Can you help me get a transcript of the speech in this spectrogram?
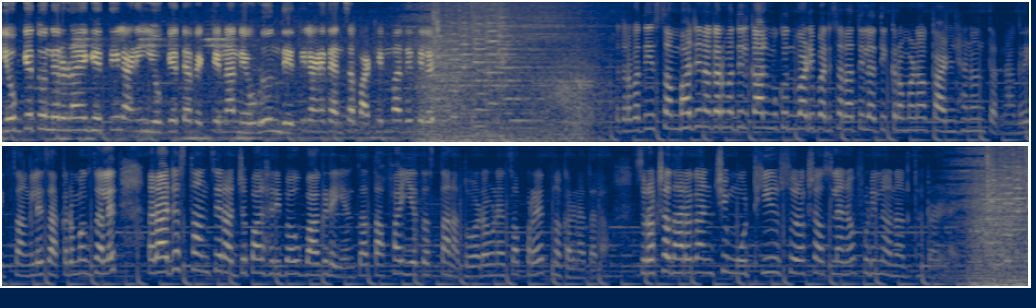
योग्य तो निर्णय घेतील आणि योग्य त्या व्यक्तींना निवडून देतील आणि त्यांचा पाठिंबा देतील अशी छत्रपती संभाजीनगरमधील काल मुकुंदवाडी परिसरातील अतिक्रमणं काढल्यानंतर नागरिक चांगलेच आक्रमक झालेत. राजस्थानचे राज्यपाल हरिभाऊ बागडे यांचा ताफा येत असताना तो अडवण्याचा प्रयत्न करण्यात आला. सुरक्षाधारकांची मोठी सुरक्षा असल्यानं पुढील अनर्थ टळलाय.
